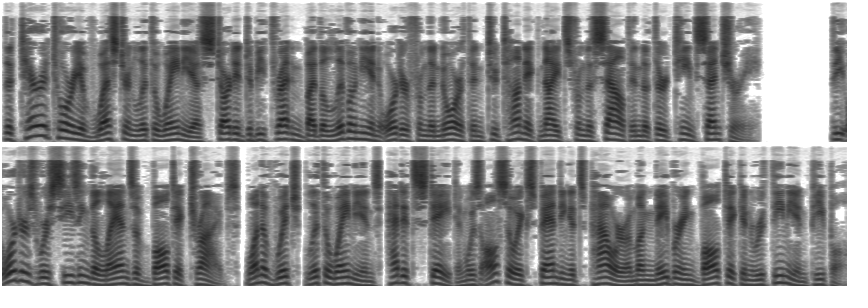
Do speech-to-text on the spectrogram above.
The territory of western Lithuania started to be threatened by the Livonian Order from the north and Teutonic Knights from the south in the 13th century. The orders were seizing the lands of Baltic tribes, one of which, Lithuanians, had its state and was also expanding its power among neighboring Baltic and Ruthenian people.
